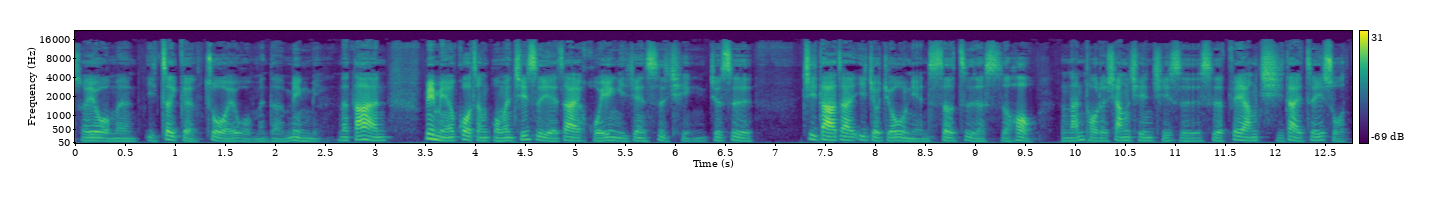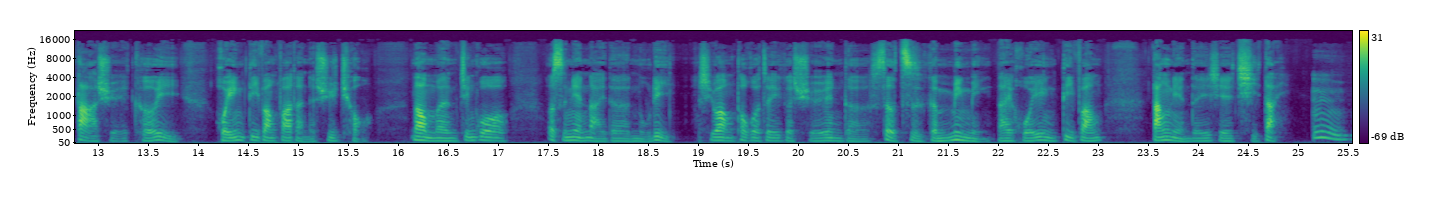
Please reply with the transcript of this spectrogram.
所以我们以这个作为我们的命名。那当然，命名的过程，我们其实也在回应一件事情，就是暨大在一九九五年设置的时候，南投的乡亲其实是非常期待这一所大学可以回应地方发展的需求。那我们经过二十年来的努力，希望透过这一个学院的设置跟命名，来回应地方当年的一些期待。嗯。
